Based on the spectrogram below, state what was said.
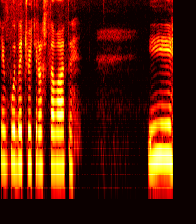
як буде чуть розставати. І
